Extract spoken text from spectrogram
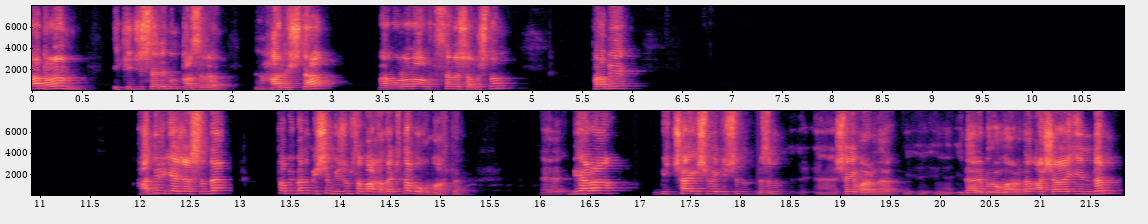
tabii ikinci Selim'in kasırı Haliç'te. Ben orada 6 sene çalıştım. Tabii Kadir gecesinde tabii benim işim gücüm sabah kadar kitap okumaktı. Ee, bir ara bir çay içmek için bizim e, şey vardı, e, e, idari büro vardı. Aşağı indim.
